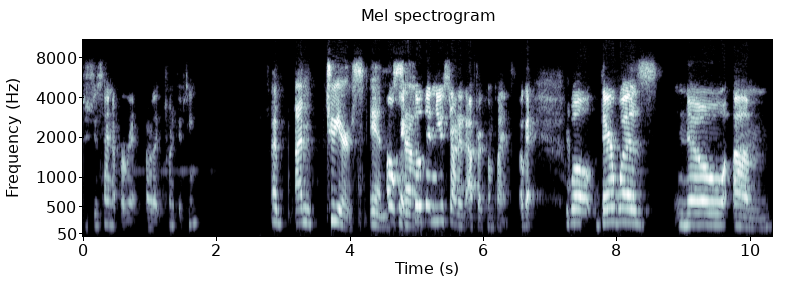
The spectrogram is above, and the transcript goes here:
Did you sign up or, or like 2015? I'm, I'm two years in. Okay, so. so then you started after compliance. Okay, well, there was no. Um,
